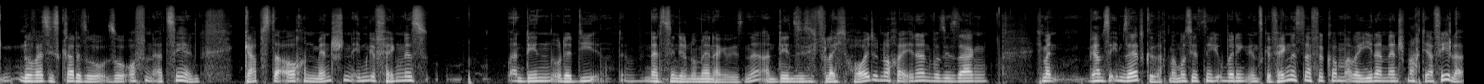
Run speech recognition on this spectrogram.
Nur weil Sie es gerade so, so offen erzählen, gab es da auch einen Menschen im Gefängnis, an denen oder die, das sind ja nur Männer gewesen, ne? an denen Sie sich vielleicht heute noch erinnern, wo Sie sagen, ich meine, wir haben es eben selbst gesagt, man muss jetzt nicht unbedingt ins Gefängnis dafür kommen, aber jeder Mensch macht ja Fehler.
